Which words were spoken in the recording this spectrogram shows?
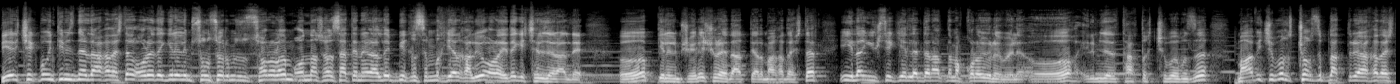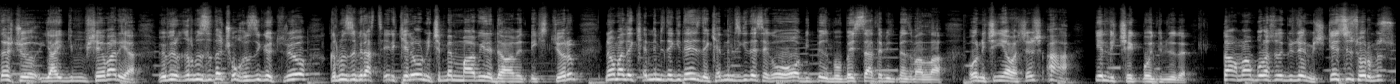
Diğer checkpointimiz nerede arkadaşlar? Oraya da gelelim son sorumuzu soralım. Ondan sonra zaten herhalde bir kısımlık yer kalıyor. Orayı da geçeriz herhalde. Hop gelelim şöyle şuraya da atlayalım arkadaşlar. İyi lan yüksek yerlerden atlamak kolay oluyor böyle. Oh elimize de taktık çubuğumuzu. Mavi çubuk çok zıplattırıyor arkadaşlar. Şu yay gibi bir şey var ya. Öbür kırmızı da çok hızlı götürüyor. Kırmızı biraz tehlikeli onun için ben maviyle devam etmek istiyorum. Normalde kendimiz de gideriz de kendimiz gidersek o bitmez bu 5 saate bitmez valla. Onun için yavaş yavaş. Aha geldik checkpointimize de. Tamam lan burası da güzelmiş. Gelsin sorumuz.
